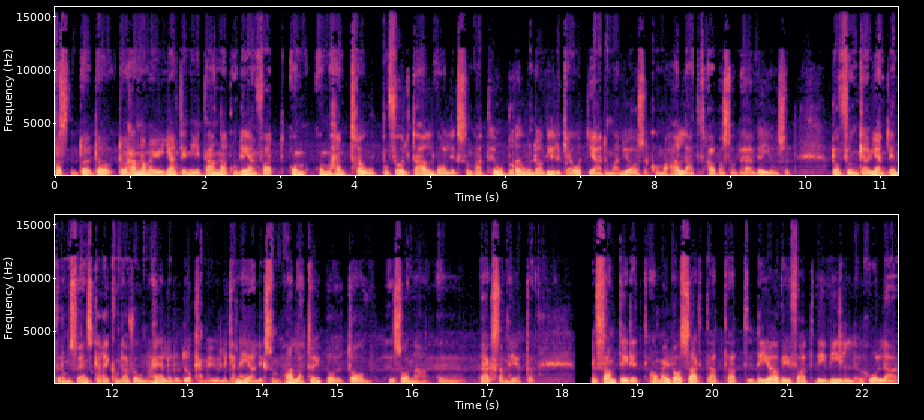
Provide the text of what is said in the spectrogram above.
Fast då, då, då, hamnar man ju egentligen i ett annat problem för att om, om han tror på fullt allvar liksom att oberoende av vilka åtgärder man gör så kommer alla att drabbas av det här viruset då funkar ju egentligen inte de svenska rekommendationerna heller. Då, då kan man ju lägga ner liksom alla typer av sådana eh, verksamheter. Men samtidigt har man ju då sagt att, att det gör vi för att vi vill hålla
